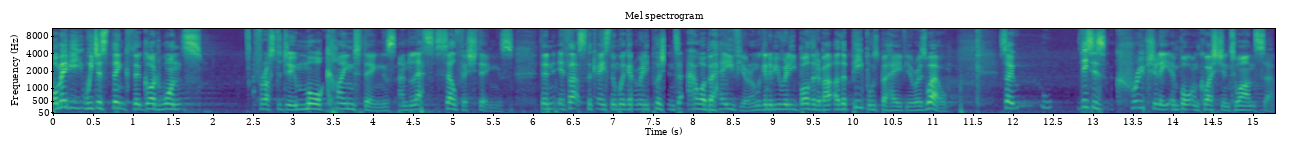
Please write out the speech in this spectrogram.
Or maybe we just think that God wants for us to do more kind things and less selfish things, then if that's the case, then we're going to really push into our behavior and we're going to be really bothered about other people's behavior as well. So this is a crucially important question to answer.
